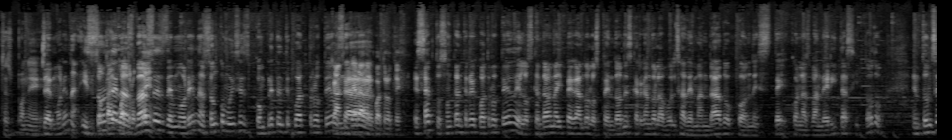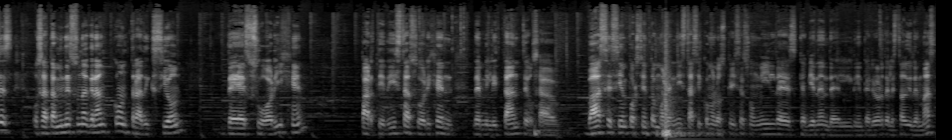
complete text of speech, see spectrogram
se supone. de Morena. Y son de las 4T. bases de Morena. Son, como dices, completamente 4T. o cantera sea, de 4T. Exacto, son cantera de 4T de los que andaban ahí pegando los pendones, cargando la bolsa de mandado con este, con las banderitas y todo. Entonces, o sea, también es una gran contradicción de su origen partidista, su origen de militante, o sea, base 100% morenista, así como los que humildes que vienen del interior del estado y demás.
